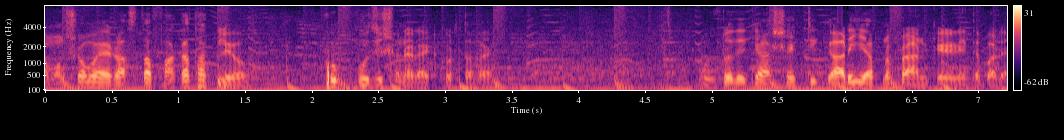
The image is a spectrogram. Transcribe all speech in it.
এমন সময় রাস্তা ফাঁকা থাকলেও খুব বুঝে শুনে রাইড করতে হয়। উল্টো দিকে আসা একটি গাড়ি আপনার প্রাণ কেড়ে নিতে পারে।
